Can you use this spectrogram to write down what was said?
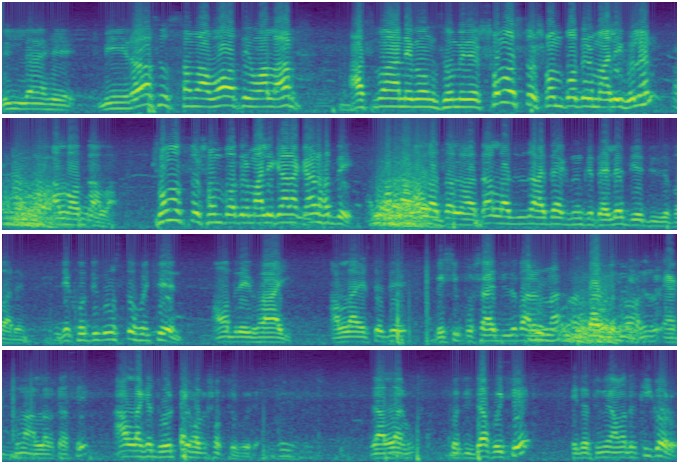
লিল্লাহে মিরাসুস ওয়াল আসমান এবং জমিনের সমস্ত সম্পদের মালিক হলেন আল্লাহ তাআলা। সমস্ত সম্পদের মালিকানা কার হাতে? আল্লাহ তাআলার হাতে। আল্লাহ একজনকে দিলে দিয়ে দিতে পারেন। যে ক্ষতিগ্রস্ত হয়েছেন আমাদের এই ভাই, আল্লাহ এর সাথে বেশি পোষায় দিতে পারেন না। একদম আল্লাহর কাছে। আল্লাহকে ধরতে হবে শক্ত করে। যে আল্লাহ ক্ষতি যা হয়েছে এটা তুমি আমাদের কি করো?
